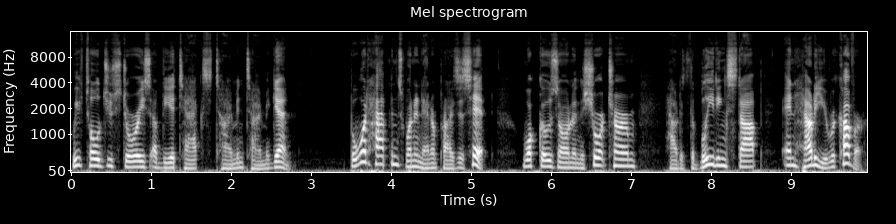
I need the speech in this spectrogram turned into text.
we've told you stories of the attacks time and time again. But what happens when an enterprise is hit? What goes on in the short term? How does the bleeding stop? And how do you recover?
